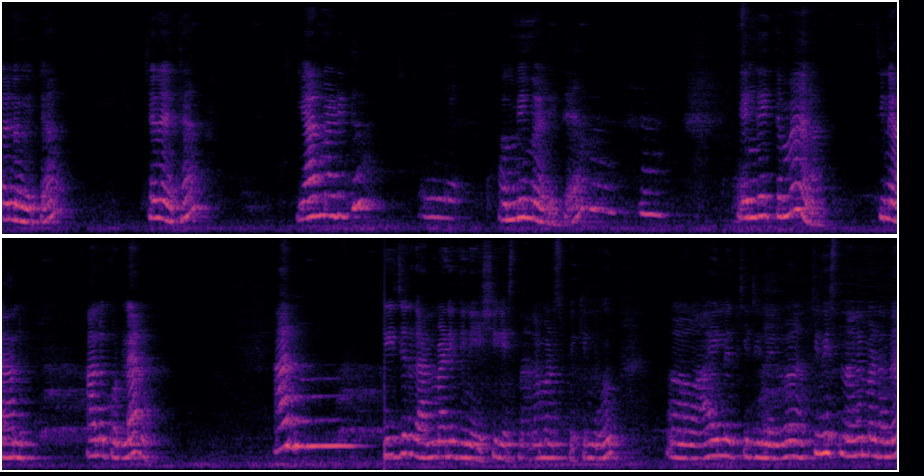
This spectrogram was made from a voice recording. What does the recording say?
ತಣ್ಣಗೈತಾ ಚೆನ್ನಾಯ್ತಾ? ಯಾರು ಮಾಡಿದ್ದು? ಅಮ್ಮಿ ಮಾಡಿದ್ದೆ. ಹೆಂಗೈತಮ್ಮ ತಿನ್ನ ಹಾಲು. ಹಾಲು ಕೊಡ್ಲಾ? ಹಾಲು. ಗೀಜರ್ಗೆ ಆನ್ ಮಾಡಿದ್ದೀನಿ. ಯಶಿಗೆ ಸ್ನಾನ ಮಾಡಿಸ್ಬೇಕಿನ್ನು ಆಯಿಲ್ ಹಚ್ಚಿದ್ದೀನಿ ಅಲ್ವಾ? ತಿನ್ನಿ, ಸ್ನಾನ ಮಾಡೋಣ.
